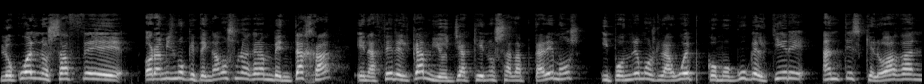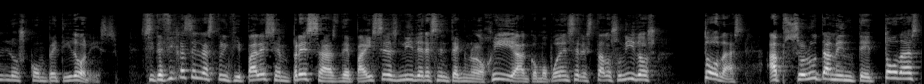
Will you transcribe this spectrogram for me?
lo cual nos hace ahora mismo que tengamos una gran ventaja en hacer el cambio, ya que nos adaptaremos y pondremos la web como Google quiere antes que lo hagan los competidores. Si te fijas en las principales empresas de países líderes en tecnología, como pueden ser Estados Unidos, todas, absolutamente todas,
